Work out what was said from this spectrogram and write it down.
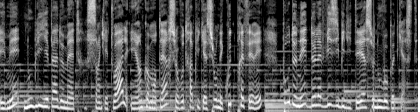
aimé, n'oubliez pas de mettre 5 étoiles et un commentaire sur votre application d'écoute préférée pour donner de la visibilité à ce nouveau podcast.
